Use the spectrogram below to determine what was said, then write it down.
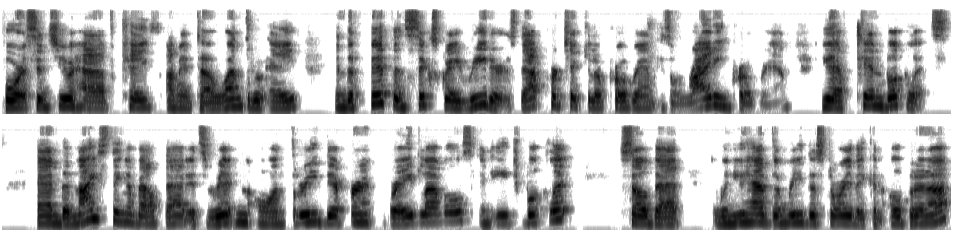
for since you have case, I mean, to one through eight, in the fifth and sixth grade readers, that particular program is a writing program. You have 10 booklets. And the nice thing about that, it's written on three different grade levels in each booklet so that when you have them read the story, they can open it up.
